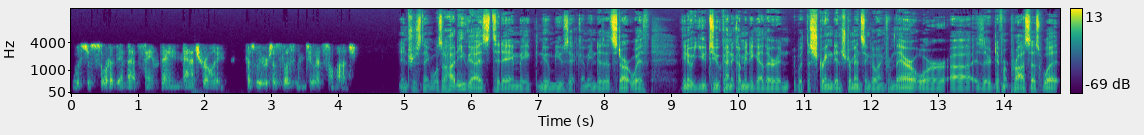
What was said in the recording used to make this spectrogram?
was just sort of in that same vein naturally because we were just listening to it so much. Interesting. Well, so how do you guys today make new music? I mean, does it start with, you know, you two kind of coming together and with the stringed instruments and going from there, or uh, is there a different process? What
